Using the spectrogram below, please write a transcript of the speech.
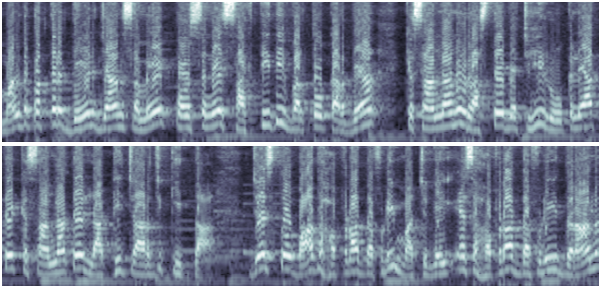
ਮੰਗ ਪੱਤਰ ਦੇਣ ਜਾਣ ਸਮੇਂ ਪੁਲਿਸ ਨੇ ਸਖਤੀ ਦੀ ਵਰਤੋਂ ਕਰਦਿਆਂ ਕਿਸਾਨਾਂ ਨੂੰ ਰਸਤੇ ਵਿੱਚ ਹੀ ਰੋਕ ਲਿਆ ਤੇ ਕਿਸਾਨਾਂ ਤੇ ਲਾਠੀ ਚਾਰਜ ਕੀਤਾ, ਜਿਸ ਤੋਂ ਬਾਅਦ ਹਫੜਾ ਦਫੜੀ ਮਚ ਗਈ। ਇਸ ਹਫੜਾ ਦਫੜੀ ਦੌਰਾਨ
